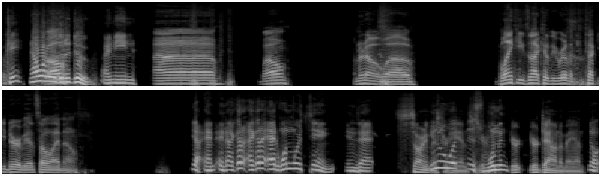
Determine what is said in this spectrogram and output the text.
Okay, now what are we going to do? I mean, Uh, well, I don't know. Uh, Blanky's not going to be running the Kentucky Derby. That's all I know. yeah, and, and I got I got to add one more thing in that Sorry, You Mr. know what Hands, this you're, woman- You're you're down a man. no,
